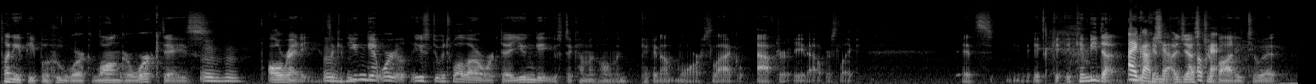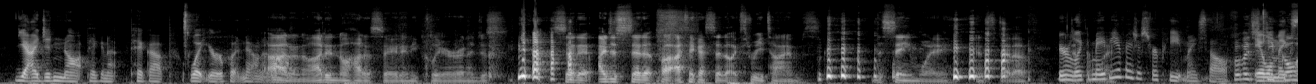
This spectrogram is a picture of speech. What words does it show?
plenty of people who work longer work days Mm-hmm. already. It's like if you can get work, used to a twelve-hour workday, you can get used to coming home and picking up more slack after eight hours. Like it's it, it can be done. I you gotcha. can adjust your body to it. Yeah, I did not pick up pick up what you were putting down. At I all. don't know. I didn't know how to say it any clearer, and I just said it. I just said it. I think I said it like three times, the same way instead of. You're like maybe way. if I just repeat myself, just it will make going?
